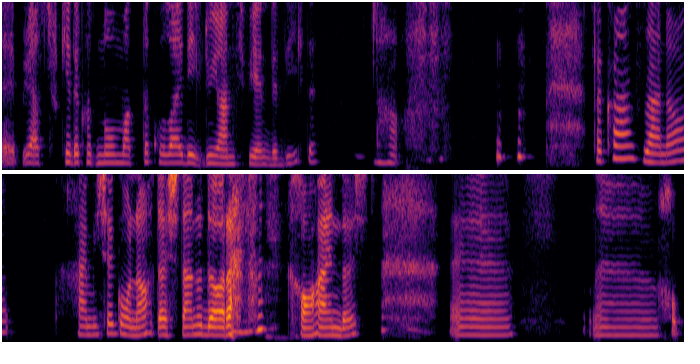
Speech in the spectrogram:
e, biraz Türkiye'de kadın olmak da kolay değil. Dünyanın hiçbir yerinde değil de. فکر کنم زنا همیشه گناه داشتن و دارن خواهند داشت خب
